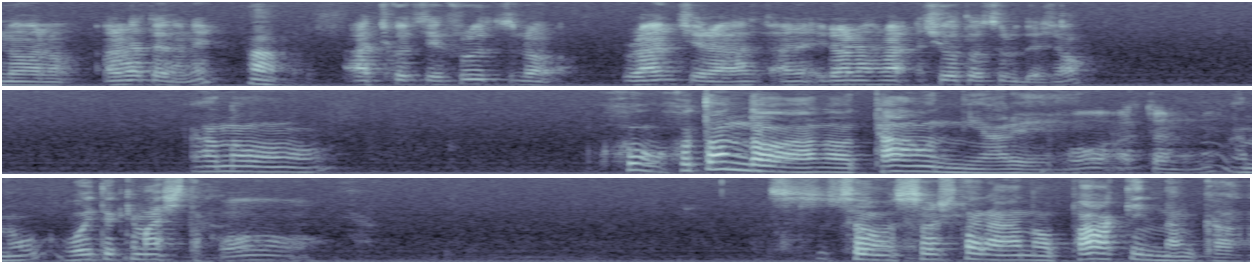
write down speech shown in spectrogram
のあのあなたがねあ。あちこちでフルーツのランチやらああいろんな話仕事をするでしょ？あのほほとんどあのタウンにあれおあったのね。あの置いときました。お。そそしたらあのパーキンなんか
